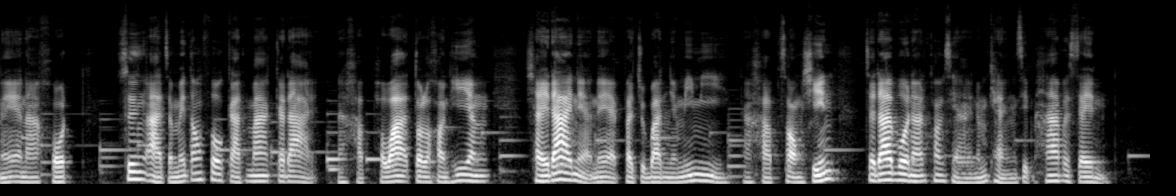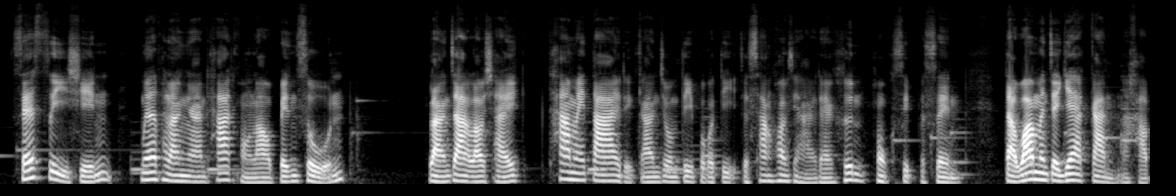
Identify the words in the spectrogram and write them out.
ในอนาคต ซึ่งอาจจะไม่ต้องโฟกัสมากก็ได้นะครับ เพราะว่าตัวละครที่ยังใช้ได้เนี่ยในปัจจุบันยังไม่มีนะครับ 2 ชิ้น จะได้โบนัสความเสียหายน้ำแข็ง 15%เซต4 ชิ้นเมื่อพลังงานธาตุของเราเป็นศูนย์หลังจากเราใช้ท่าไม้ตายหรือการโจมตีปกติจะสร้างความเสียหายแรงขึ้น 60%แต่ว่ามันจะแยกกันนะครับ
